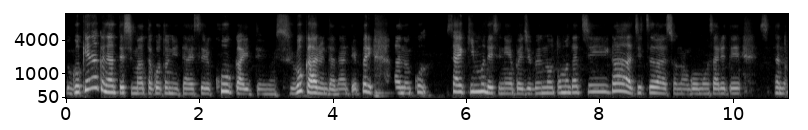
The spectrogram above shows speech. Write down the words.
動けなくなってしまったことに対する後悔っていうのはすごくあるんだなってやっぱりあのこ最近もですねやっぱり自分のお友達が実はその拷問されてあの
